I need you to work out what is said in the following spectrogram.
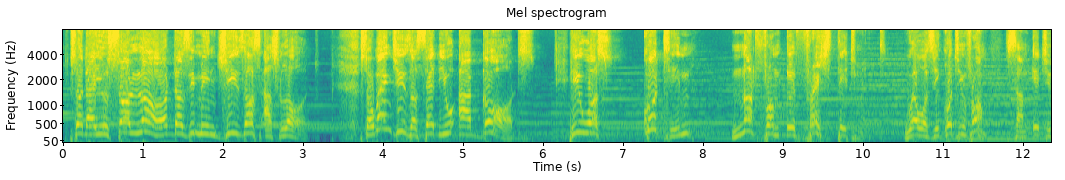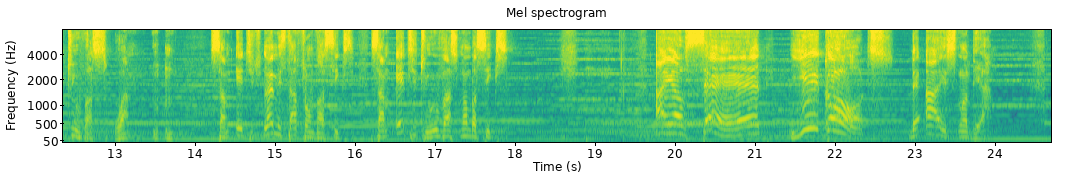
So that you saw Lord doesn't mean Jesus as Lord. So when Jesus said you are gods, he was quoting not from a fresh statement. Where was he quoting from? Psalm 82 verse 1. Mm-mm. Psalm 82. Let me start from verse 6. Psalm 82 verse number 6. I have said, ye gods, the eye is not there.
